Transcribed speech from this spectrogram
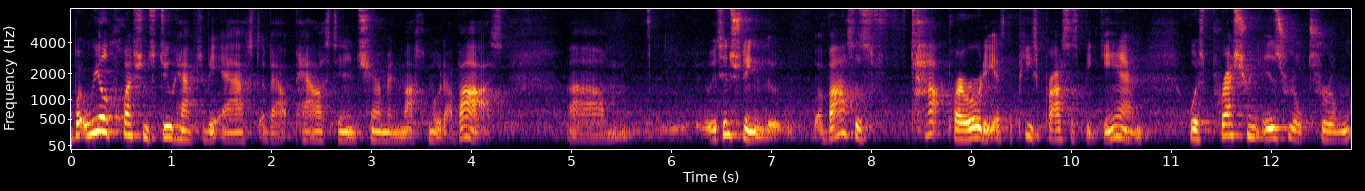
but real questions do have to be asked about Palestinian Chairman Mahmoud Abbas. Um, it's interesting, Abbas's top priority as the peace process began was pressuring Israel to,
